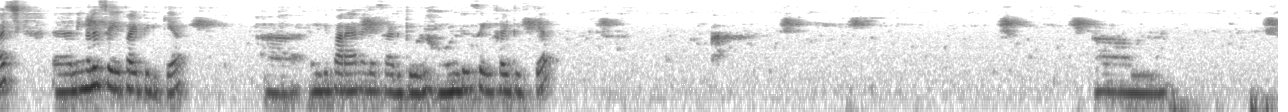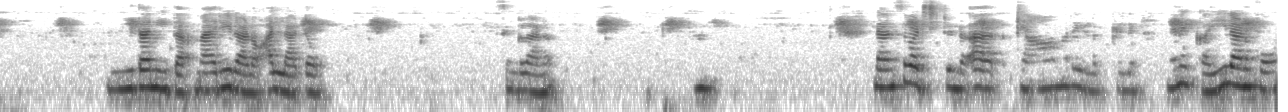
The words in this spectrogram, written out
much നിങ്ങൾ സേഫായിട്ടിരിക്കുക എനിക്ക് പറയാനല്ലേ സാധിക്കുള്ളൂ. അതുകൊണ്ട് സേഫായിട്ടിരിക്കുക നീത നീത മാരീഡാണോ ആണോ? അല്ല കേട്ടോ സിംഗിളാണ് ഡാൻസ് പഠിച്ചിട്ടുണ്ട്. ആ ക്യാമറ ഇളക്കൽ. ഞാൻ കയ്യിലാണ് ഫോൺ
